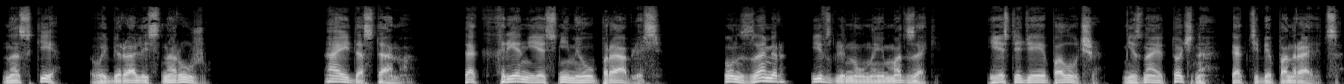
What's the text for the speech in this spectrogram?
носке, выбирались наружу. «Ай, достану! Так хрен я с ними управлюсь!» Он замер и взглянул на Имадзаки. «Есть идея получше. Не знаю точно, как тебе понравится».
